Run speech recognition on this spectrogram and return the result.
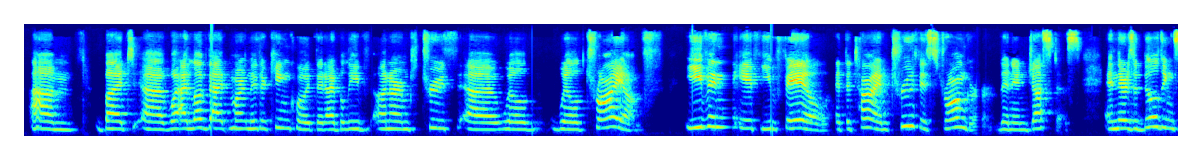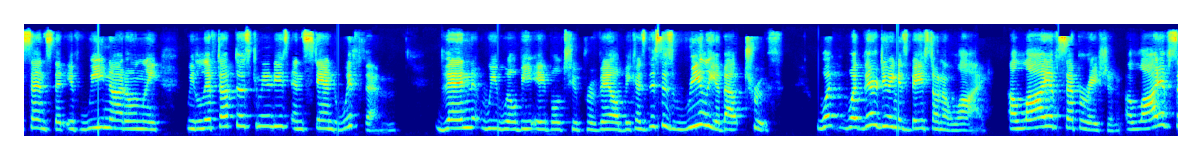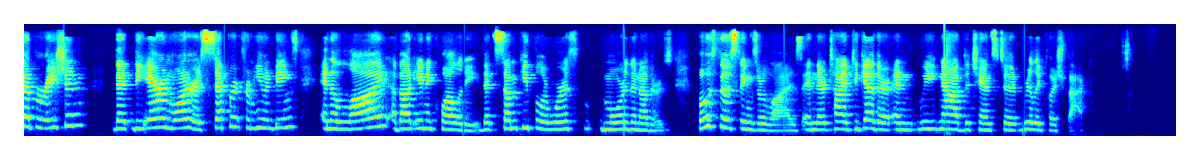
Um, but uh, what I love that Martin Luther King quote that I believe unarmed truth uh, will will triumph even if you fail at the time. Truth is stronger than injustice, and there's a building sense that if we not only we lift up those communities and stand with them, then we will be able to prevail because this is really about truth. What what they're doing is based on a lie, a lie of separation, a lie of separation that the air and water is separate from human beings and a lie about inequality that some people are worth more than others. Both those things are lies and they're tied together and we now have the chance to really push back.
